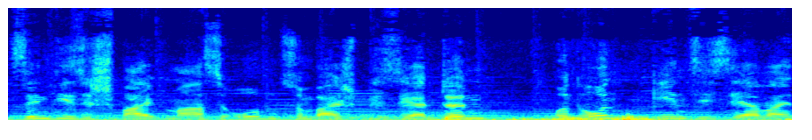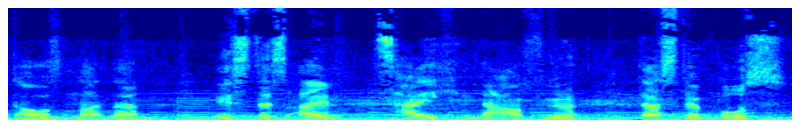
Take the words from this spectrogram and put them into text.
Sind diese Spaltmaße oben zum Beispiel sehr dünn und unten gehen sie sehr weit auseinander, ist es ein Zeichen dafür, dass der Bus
